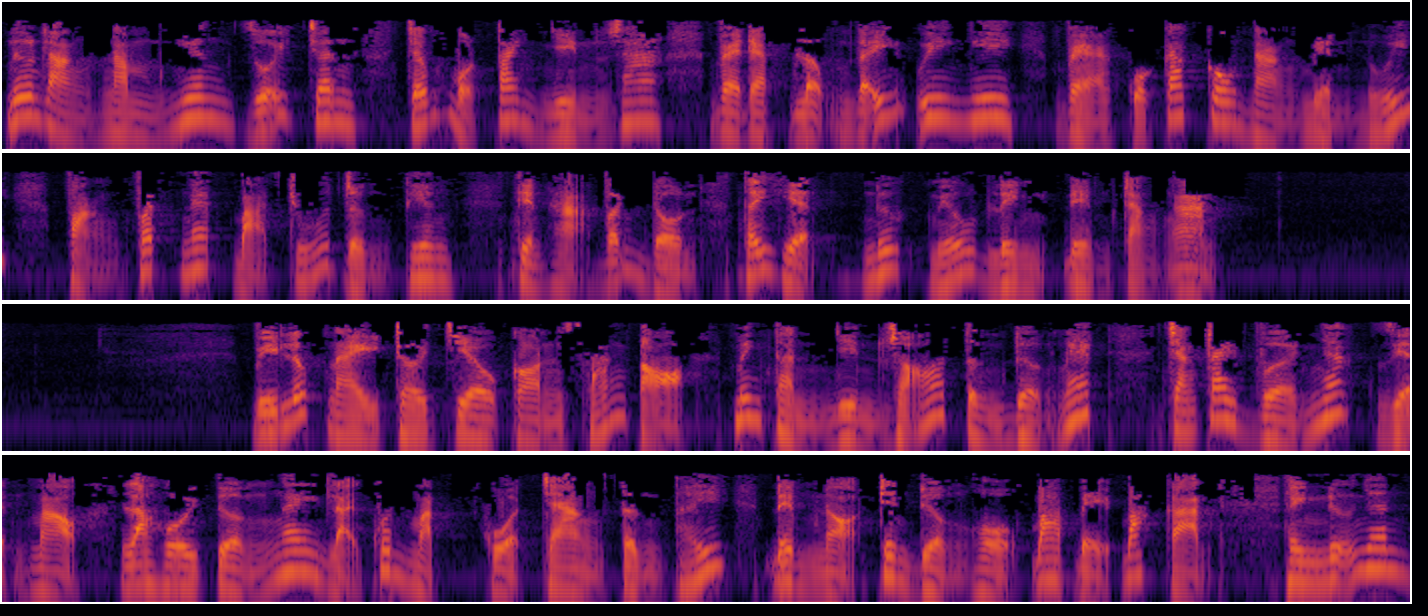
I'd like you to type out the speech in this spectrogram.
nữ làng nằm nghiêng duỗi chân, chống một tay nhìn ra, vẻ đẹp lộng lẫy uy nghi, vẻ của các cô nàng miền núi, phẳng phất nét bà chúa rừng thiêng, thiên hạ vẫn đồn, thấy hiện nước miếu linh đêm trăng ngàn. Vì lúc này trời chiều còn sáng tỏ, Minh Thần nhìn rõ từng đường nét, chàng trai vừa nhắc diện mạo là hồi tưởng ngay lại khuôn mặt của chàng từng thấy đêm nọ trên đường hồ Ba Bể Bắc Cạn, hình nữ nhân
